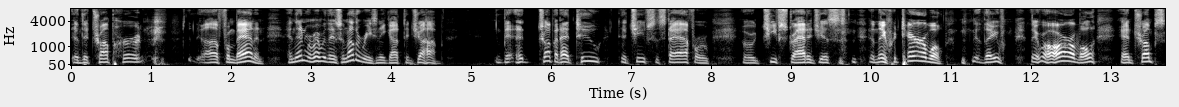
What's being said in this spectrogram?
that Trump heard uh, from Bannon. And then remember, there's another reason he got the job. Ba- Trump had had two uh, chiefs of staff or or chief strategists, and they were terrible. They they were horrible. And Trump's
